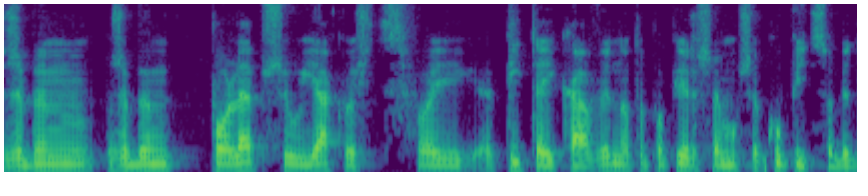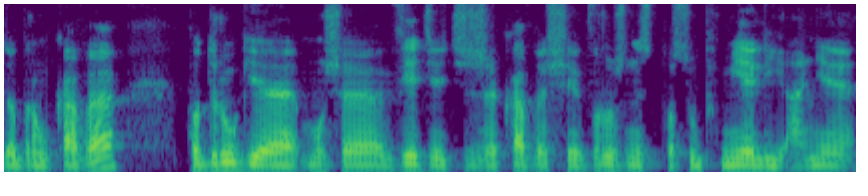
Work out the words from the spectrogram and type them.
żebym, żebym polepszył jakość swojej pitej kawy, no to po pierwsze muszę kupić sobie dobrą kawę, po drugie muszę wiedzieć, że kawę się w różny sposób mieli, a nie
